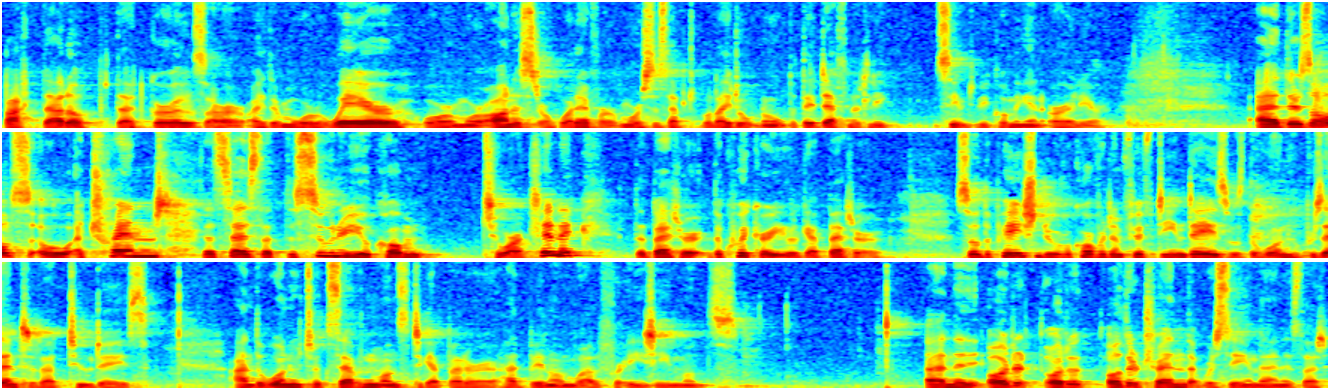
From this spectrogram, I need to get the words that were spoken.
back that up that girls are either more aware or more honest or whatever, more susceptible. I don't know, but they definitely seem to be coming in earlier. Uh, there's also a trend that says that the sooner you come to our clinic, the better, the quicker you'll get better. So the patient who recovered in 15 days was the one who presented at two days, and the one who took seven months to get better had been unwell for 18 months. And the other, other, other trend that we're seeing then is that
